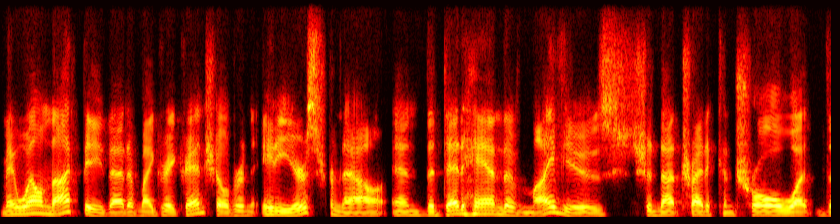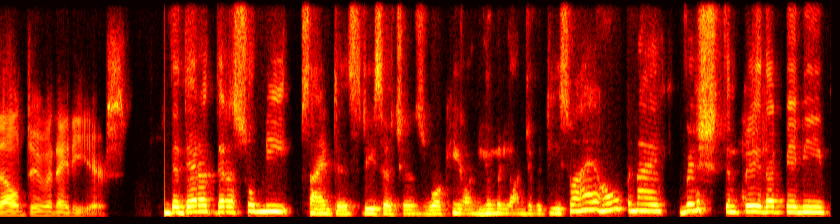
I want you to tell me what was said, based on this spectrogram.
may well not be that of my great grandchildren 80 years from now. And the dead hand of my views should not try to control what they'll do in 80 years. There are, there are so many scientists, researchers working on human longevity. So I hope and I wish and pray that maybe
